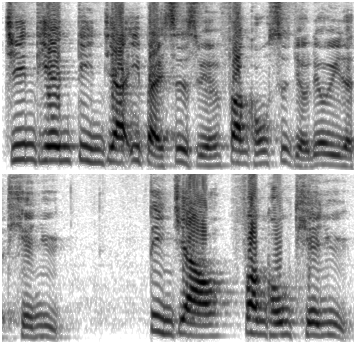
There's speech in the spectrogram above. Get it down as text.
今天定价一百四十元放空四九六一的天域，定价哦，放空天域。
